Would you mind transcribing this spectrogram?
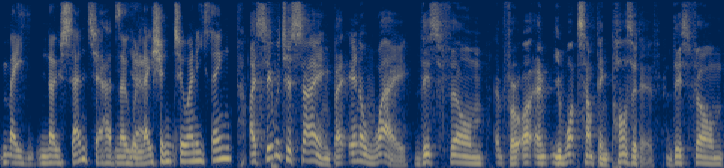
made no sense. It had no relation to anything. I see what you're saying, but in a way, this film, for and you want something positive. This film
